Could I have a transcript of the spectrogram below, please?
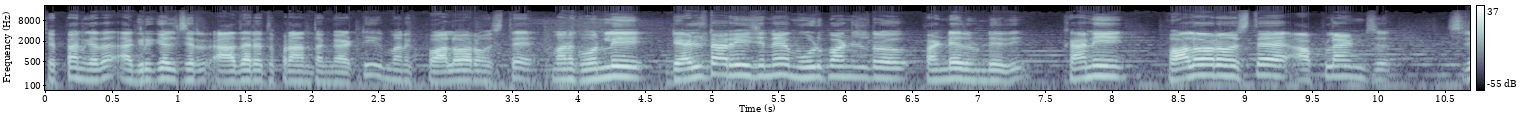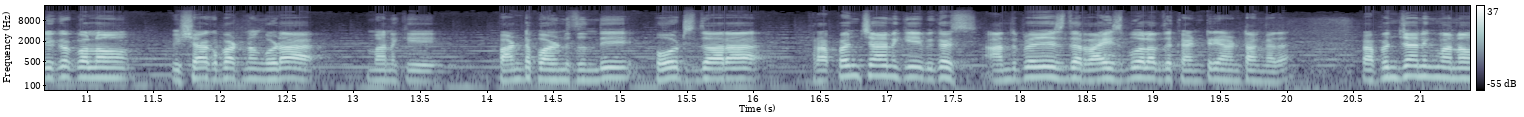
చెప్పాను కదా అగ్రికల్చర్ ఆధారిత ప్రాంతం కాబట్టి మనకు పోలవరం వస్తే మనకు ఓన్లీ డెల్టా రీజనే మూడు పంటలు పండేది ఉండేది. కానీ పోలవరం వస్తే అప్లాండ్స్ శ్రీకాకుళం విశాఖపట్నం కూడా మనకి పంట పండుతుంది. పోర్ట్స్ ద్వారా ప్రపంచానికి because Andhra Pradesh the rice bowl of the country అంటాం కదా. ప్రపంచానికి మనం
